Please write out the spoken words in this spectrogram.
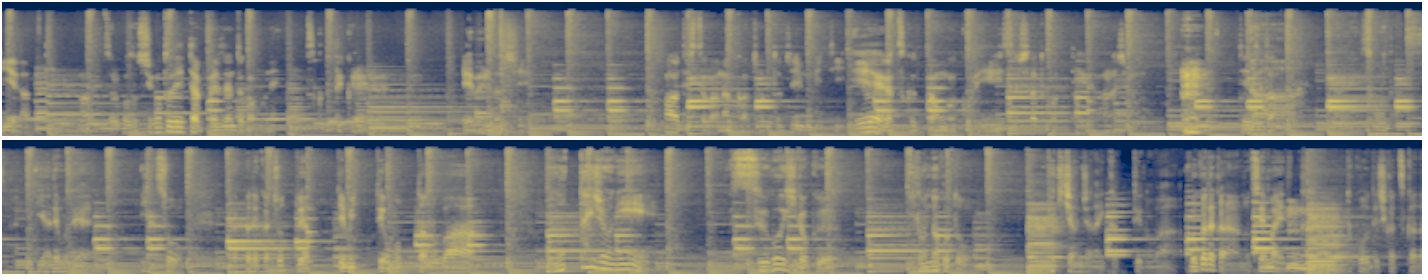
げえなっていう、まあ、それこそ仕事で言ったらプレゼンとかもね作ってくれるレベルだしアーティストがなんかチャット GPT AI が作った音楽をリリースしたとかっていう話も出てた。そうなんですね。いやでもねいやそう。やっぱだからちょっとやってみて思ったのは思った以上にすごい広くいろんなことできちゃうんじゃないかっていうのは僕はだからあの狭いうん。ところでしか使っ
